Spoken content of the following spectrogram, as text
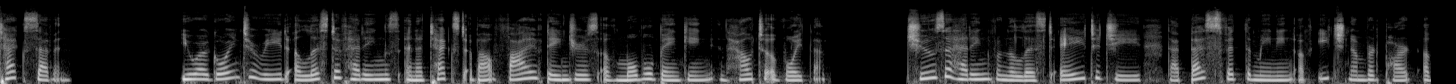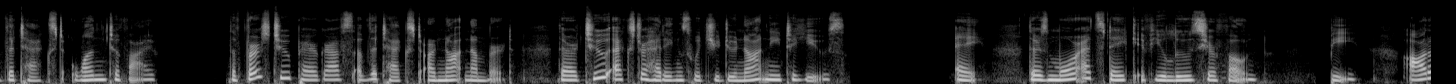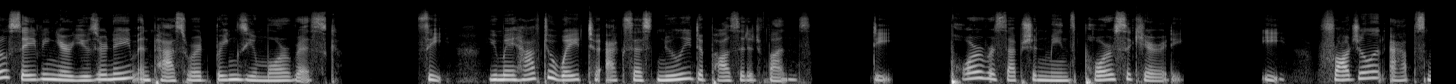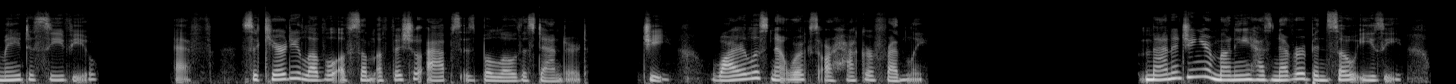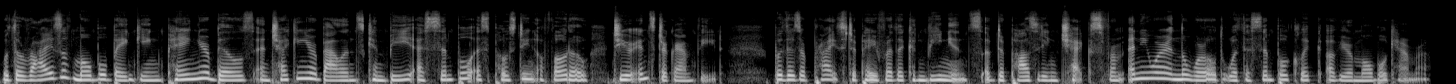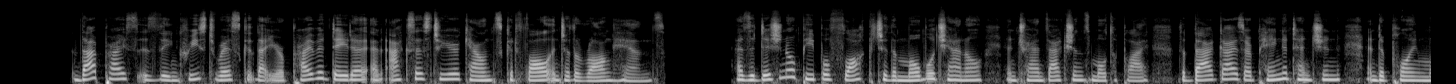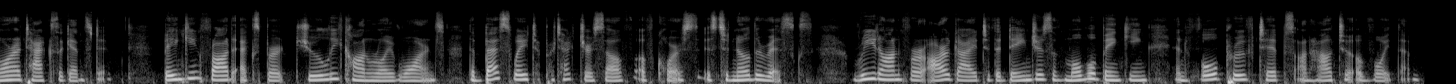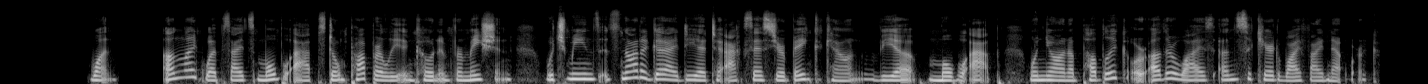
Text 7. You are going to read a list of headings and a text about five dangers of mobile banking and how to avoid them. Choose a heading from the list A to G that best fit the meaning of each numbered part of the text 1 to 5. The first two paragraphs of the text are not numbered. There are two extra headings which you do not need to use. A. There's more at stake if you lose your phone. B. Auto saving your username and password brings you more risk. C. You may have to wait to access newly deposited funds. D. Poor reception means poor security. E. Fraudulent apps may deceive you. F. Security level of some official apps is below the standard. G. Wireless networks are hacker friendly. Managing your money has never been so easy. With the rise of mobile banking, paying your bills and checking your balance can be as simple as posting a photo to your Instagram feed. But there's a price to pay for the convenience of depositing checks from anywhere in the world with a simple click of your mobile camera. That price is the increased risk that your private data and access to your accounts could fall into the wrong hands. As additional people flock to the mobile channel and transactions multiply, the bad guys are paying attention and deploying more attacks against it. Banking fraud expert Julie Conroy warns the best way to protect yourself, of course, is to know the risks. Read on for our guide to the dangers of mobile banking and foolproof tips on how to avoid them. 1. Unlike websites, mobile apps don't properly encode information, which means it's not a good idea to access your bank account via mobile app when you're on a public or otherwise unsecured Wi Fi network.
